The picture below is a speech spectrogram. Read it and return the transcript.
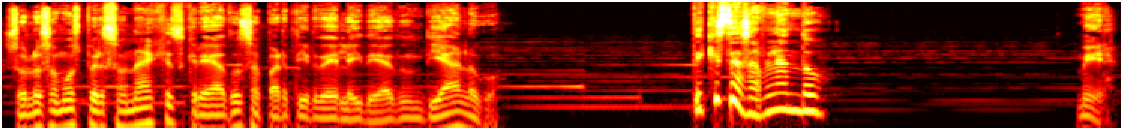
Solo somos personajes creados a partir de la idea de un diálogo. ¿De qué estás hablando? Mira,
